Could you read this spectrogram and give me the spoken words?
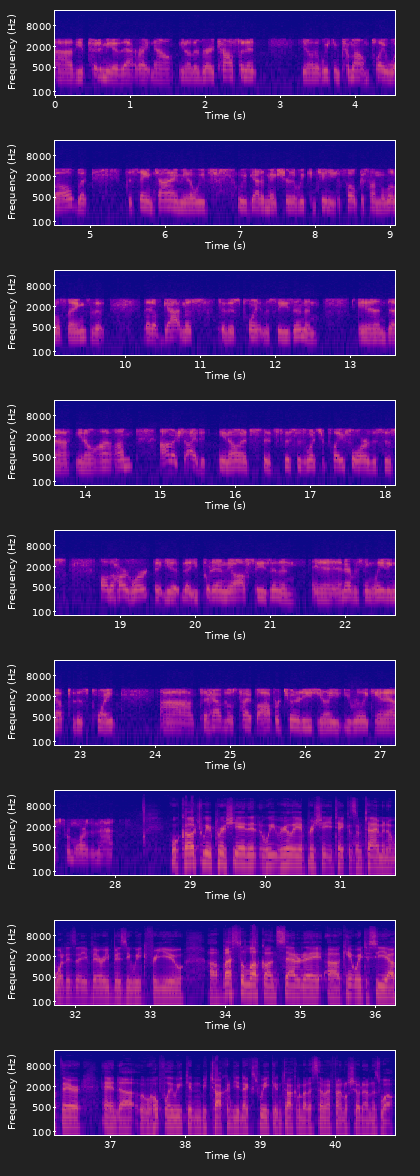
uh, the epitome of that right now. You know, they're very confident, you know, that we can come out and play well, but at the same time, you know, we've we've got to make sure that we continue to focus on the little things that that have gotten us to this point in the season, and and uh, you know, I, I'm I'm excited. You know, it's it's this is what you play for. This is all the hard work that you that you put in, in the off season and, and and everything leading up to this point. Uh, to have those type of opportunities, you know, you, you really can't ask for more than that. Well, Coach, we appreciate it. We really appreciate you taking some time in what is a very busy week for you. Uh, best of luck on Saturday. Uh, can't wait to see you out there, and uh, hopefully we can be talking to you next week and talking about a semifinal showdown as well.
